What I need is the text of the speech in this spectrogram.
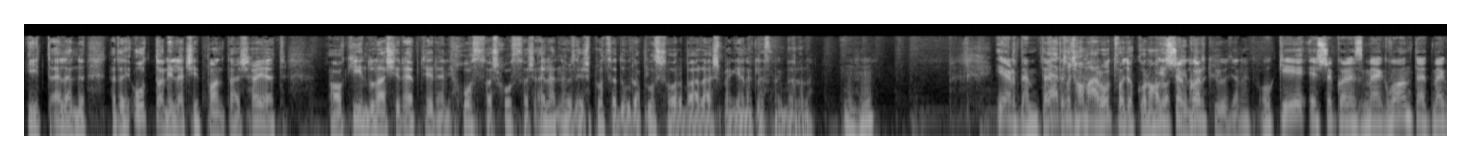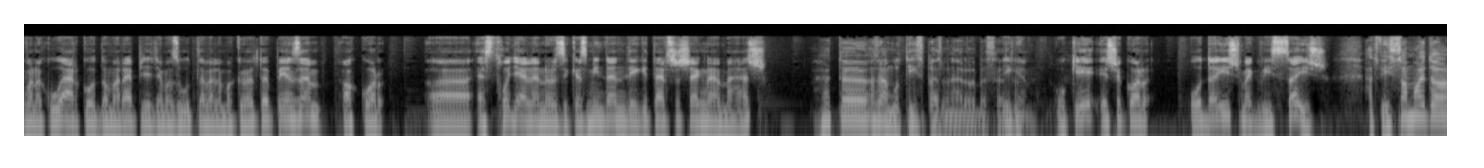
itt ellenőr. Tehát egy ottani lecsippantás helyett a kiindulási reptéren egy hosszas-hosszas ellenőrzés procedúra plusz sorbálás meg ilyenek lesznek belőle. Uh-huh. Értem. Tehát, Mert, hogy ha már ott vagy, akkor haza és akkor, küldjenek. Oké, okay, és akkor ez megvan, tehát megvan a QR kódom, a repjegyem, az útlevelem, a költőpénzem, akkor ezt hogy ellenőrzik? Ez minden légitársaságnál más? Hát az elmúlt 10 percben erről beszéltem. Igen, oké, okay, és akkor oda is, meg vissza is? Hát vissza majd a,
